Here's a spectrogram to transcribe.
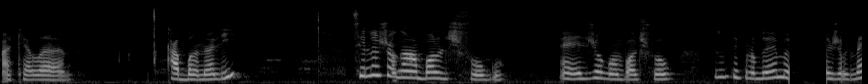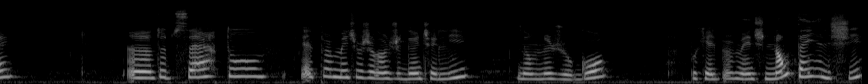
aquela cabana ali. Se ele jogar uma bola de fogo. É, ele jogou uma bola de fogo. Mas não tem problema, eu jogo bem. Ah, tudo certo. Ele provavelmente vai jogar um gigante ali. Não, não jogou. Porque ele provavelmente não tem Elixir.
